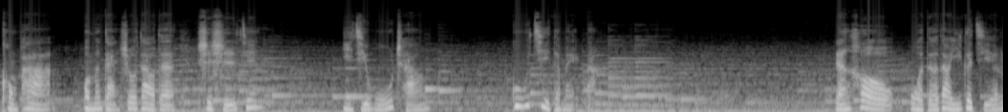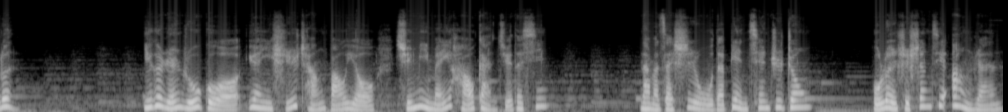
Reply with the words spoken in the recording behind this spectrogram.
恐怕。我们感受到的是时间，以及无常、孤寂的美吧。然后我得到一个结论：一个人如果愿意时常保有寻觅美好感觉的心，那么在事物的变迁之中，不论是生机盎然，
